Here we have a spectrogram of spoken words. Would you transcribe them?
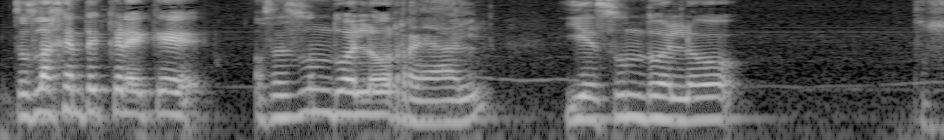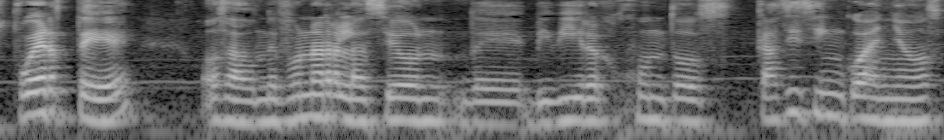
Entonces la gente cree que, o sea, es un duelo real y es un duelo pues fuerte, o sea, donde fue una relación de vivir juntos casi cinco años,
